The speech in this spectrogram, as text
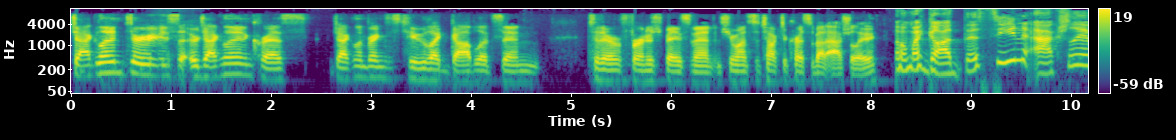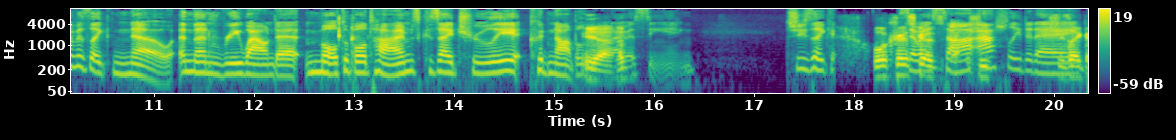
Jacqueline and Teresa, or Jacqueline and Chris. Jacqueline brings two like goblets in to their furnished basement, and she wants to talk to Chris about Ashley. Oh my god, this scene actually I was like no, and then rewound it multiple times because I truly could not believe Yeah. what I was seeing. She's like, Well, Chris so goes. I saw she- Ashley today. She's like,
